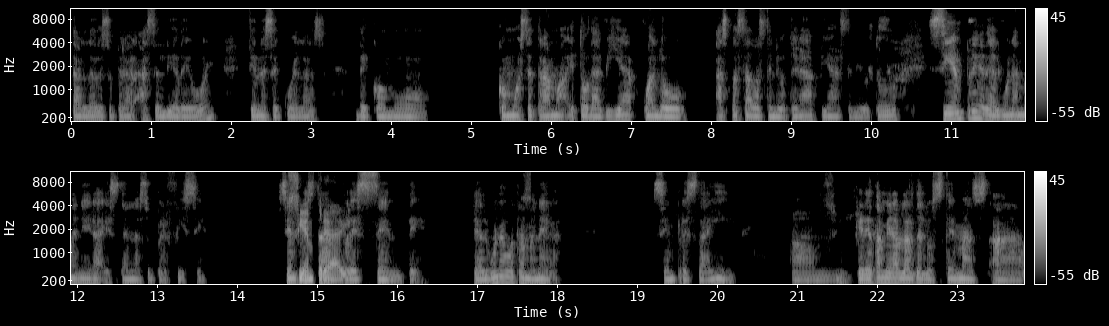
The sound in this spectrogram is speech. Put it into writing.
tarda de superar hasta el día de hoy. Tiene secuelas de cómo, cómo este trauma y todavía cuando has pasado, has tenido terapia, has tenido todo, siempre de alguna manera está en la superficie, siempre Siempre está hay, presente, de alguna u otra manera, siempre está ahí. Um, sí, quería también hablar de los temas, ah,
